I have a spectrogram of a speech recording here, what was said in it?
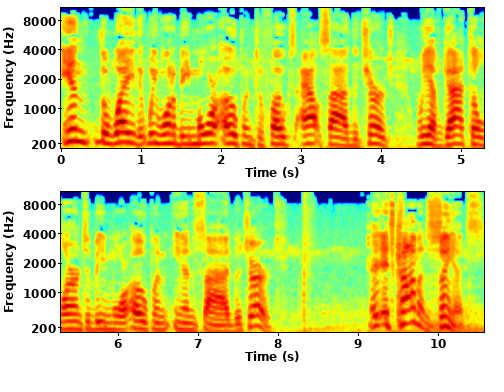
In the way that we want to be more open to folks outside the church, we have got to learn to be more open inside the church. It's common sense.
